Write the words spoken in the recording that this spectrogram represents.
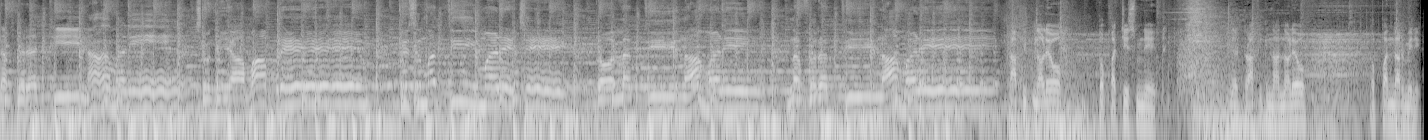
નફરતથી ના મળે. દુનિયામાં પ્રેમ કિસ્મતથી મળે છે દોલતથી ના મળે નફરતથી ના મળે. ટ્રાફિક નડ્યો તો પચીસ મિનિટ. ને ટ્રાફિક ના નડ્યો તો પંદર મિનિટ.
